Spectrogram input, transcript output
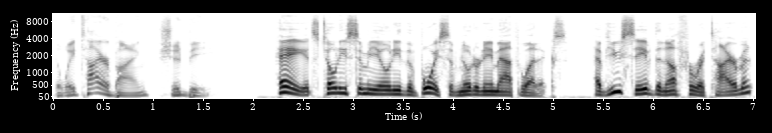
the way tire buying should be. Hey, it's Tony Simeone, the voice of Notre Dame Athletics. Have you saved enough for retirement?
